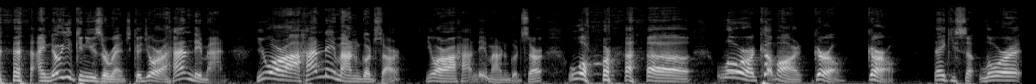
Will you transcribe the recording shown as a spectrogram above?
I know you can use a wrench because you're a handyman. You are a handyman, good sir. You are a handyman, good sir. Laura, Laura, come on, girl, girl. Thank you so, Laura.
